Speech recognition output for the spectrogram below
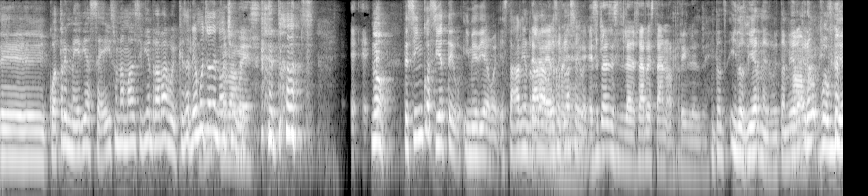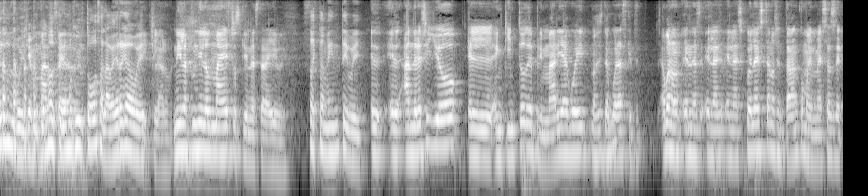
De 4 y media 6. Una más así bien rara, güey. Que salía mucho de noche, No güey. mames. Entonces. No, de 5 a 7 y media, güey. Estaba bien rara, güey, esa clase, güey. Esas clases de las tardes estaban horribles, güey. Entonces, y los viernes, güey. También No, era- fue un viernes, güey. Porque mal nos queríamos ir todos a la verga, Sí, güey. claro. Ni, la- ni los maestros quieren estar ahí, güey. Exactamente, güey. El, el Andrés y yo, el, en quinto de primaria, güey, no sé si te acuerdas que... te- ah, bueno, en la, en, la, en la escuela esta nos sentaban como en mesas de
